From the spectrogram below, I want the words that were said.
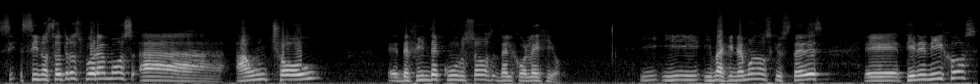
si, nosotros fuéramos a, un show eh, de fin de cursos del colegio, y, imaginémonos que ustedes eh, tienen hijos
